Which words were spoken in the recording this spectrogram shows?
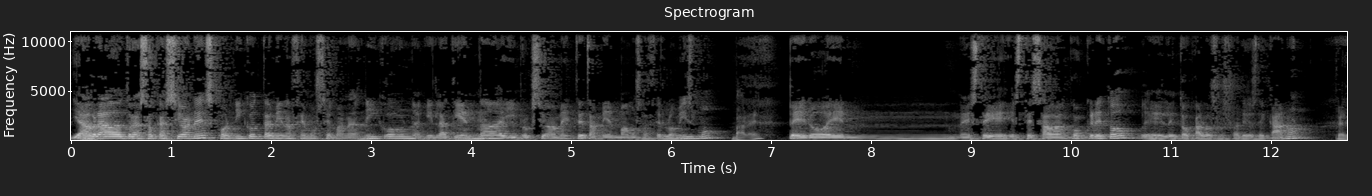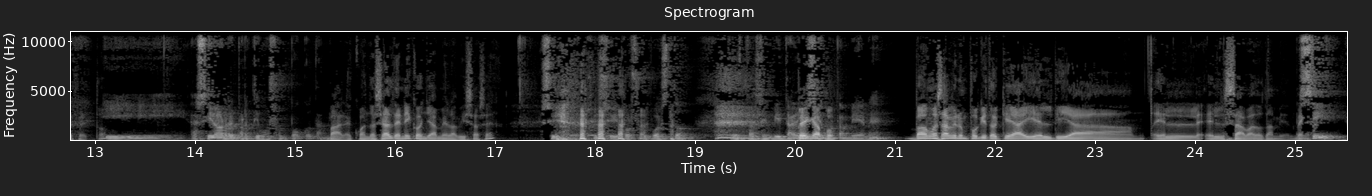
Y habrá otras ocasiones, con Nikon también hacemos semanas Nikon aquí en la tienda y próximamente también vamos a hacer lo mismo. Vale. Pero en este, este sábado en concreto eh, le toca a los usuarios de Canon Perfecto. Y así nos repartimos un poco también. Vale, cuando sea el de Nikon ya me lo avisas, ¿eh? Sí, sí, sí, por supuesto. Estás invitadísimo Venga, pues, también, ¿eh? Vamos a ver un poquito qué hay el día, el, el sábado también. Venga. Sí,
